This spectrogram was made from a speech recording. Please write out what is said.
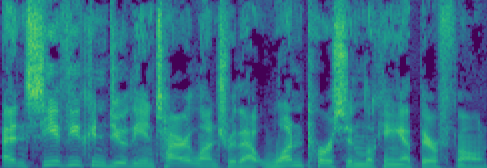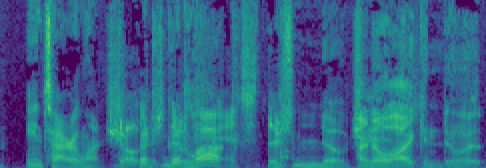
and see if you can do the entire lunch without one person looking at their phone the entire lunch. Oh, good good no luck. chance. There's no chance. I know I can do it.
